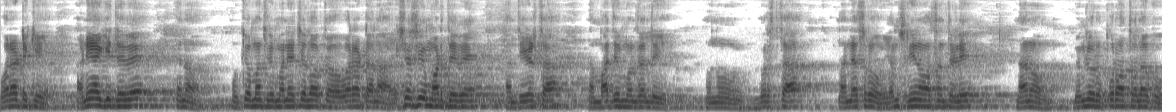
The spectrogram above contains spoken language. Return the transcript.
ಹೋರಾಟಕ್ಕೆ ಅಣಿಯಾಗಿದ್ದೇವೆ ಏನು ಮುಖ್ಯಮಂತ್ರಿ ಮನೆ ಚಲೋ ಕ- ಹೋರಾಟನ ಯಶಸ್ವಿ ಮಾಡ್ತೇವೆ ಅಂತ ಹೇಳ್ತಾ ನಮ್ಮ ಮಾಧ್ಯಮದಲ್ಲಿ ನಾನು ವಿವರಿಸ್ತಾ ನನ್ನ ಹೆಸರು ಎಂ ಶ್ರೀನಿವಾಸ್ ಅಂತೇಳಿ. ನಾನು ಬೆಂಗಳೂರು ಪೂರ್ವ ತಾಲೂಕು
